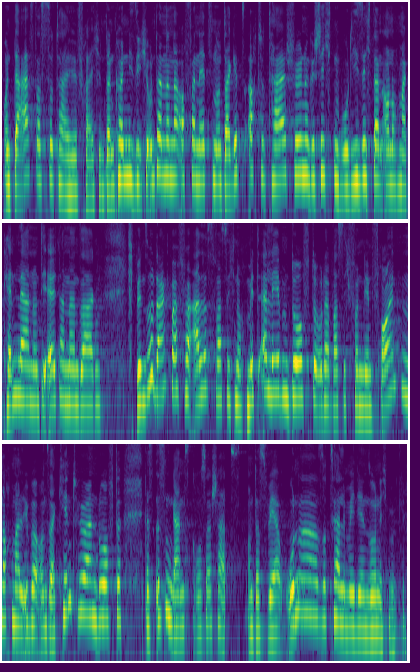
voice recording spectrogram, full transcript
Und da ist das total hilfreich. Und dann können die sich untereinander auch vernetzen. Und da gibt es auch total schöne Geschichten, wo die sich dann auch noch mal kennenlernen und die Eltern dann sagen, ich bin so dankbar für alles, was ich noch miterleben durfte oder was ich von den Freunden noch mal über unser Kind hören durfte. Das ist ein ganz großer Schatz. Und das wäre ohne soziale Medien so nicht möglich.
